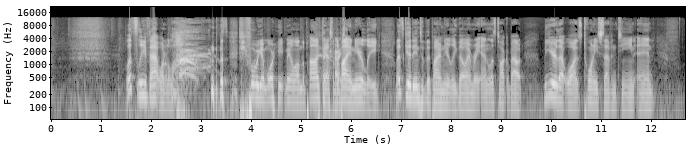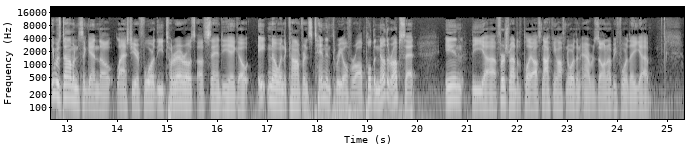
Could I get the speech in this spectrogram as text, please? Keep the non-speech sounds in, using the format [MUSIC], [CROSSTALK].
Let's leave that one alone. [LAUGHS] [LAUGHS] Before we get more hate mail on the podcast for the Right. Pioneer League, let's get into the Pioneer League, though, Emory, and let's talk about the year that was 2017. And it was dominance again, though, last year for the Toreros of San Diego. 8 0 in the conference, 10 3 overall. Pulled another upset in the uh, first round of the playoffs, knocking off Northern Arizona before they. Uh,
